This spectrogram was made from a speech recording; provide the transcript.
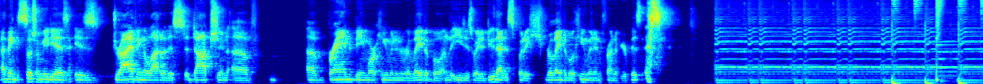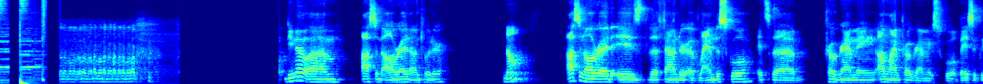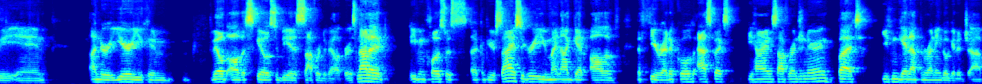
I think social media is is driving a lot of this adoption of of brand being more human and relatable, and the easiest way to do that is put a relatable human in front of your business. Do you know um, Austin Allred on Twitter? No. Austin Allred is the founder of Lambda School. It's a programming, online programming school. Basically, in under a year, you can build all the skills to be a software developer. It's not a even close with a computer science degree. You might not get all of the theoretical aspects behind software engineering, but you can get up and running, go get a job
